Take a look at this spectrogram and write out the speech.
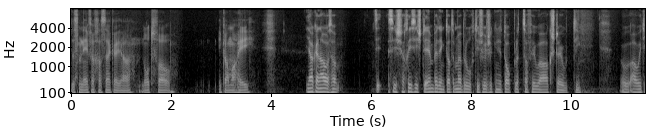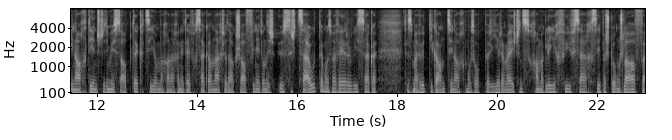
Dass man einfach kann sagen ja, Notfall, ich gehe mal hey. Ja, genau. Also, es ist ein bisschen systembedingt. Oder man braucht sonst irgendwie doppelt so viele Angestellte. Weil alle die Nachtdienste die müssen abgedeckt sein und man kann nachher nicht einfach sagen, am nächsten Tag arbeite ich nicht. Und es ist äußerst selten, muss man fairerweise sagen, dass man heute die ganze Nacht muss operieren muss. Meistens kann man gleich fünf, sechs, sieben Stunden schlafen,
